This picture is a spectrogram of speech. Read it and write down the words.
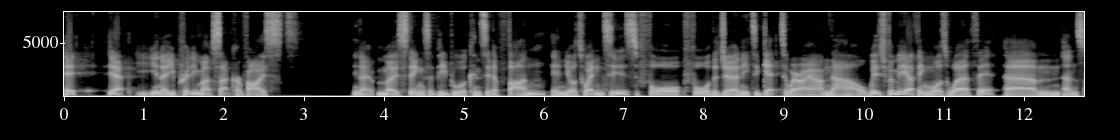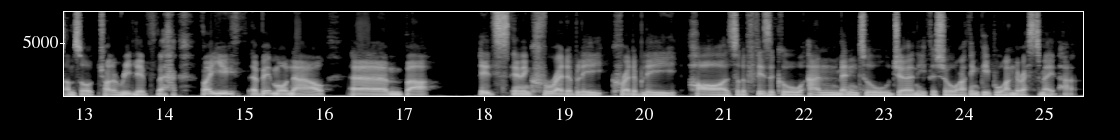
it, yeah, you know, you pretty much sacrificed you know most things that people would consider fun in your 20s for for the journey to get to where I am now which for me I think was worth it. Um, and I'm sort of trying to relive my youth a bit more now. Um, but it's an incredibly incredibly hard sort of physical and mental journey for sure. I think people underestimate that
